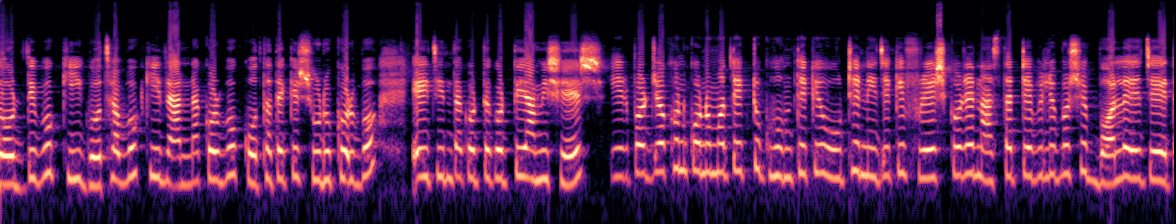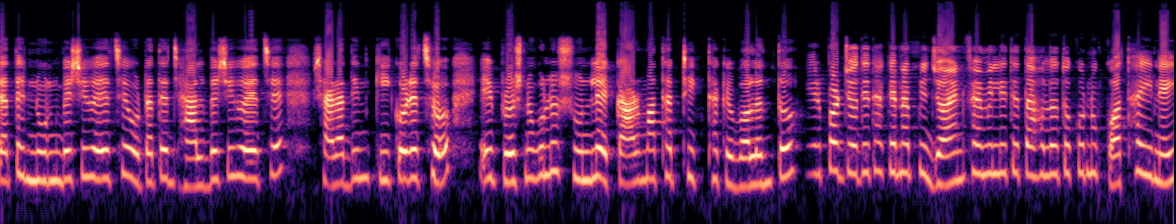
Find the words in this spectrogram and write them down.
দৌড় দিব, কি গোছাবো, কি রান্না করব, কোথা থেকে শুরু করব, এই চিন্তা করতে করতেই আমি শেষ। এরপর যখন কোনো মতে একটু ঘুম থেকে উঠে নিজেকে ফ্রেশ করে নাস্তার টেবিলে বসে বলে যে এটাতে নুন বেশি হয়েছে, ওটাতে ঝাল বেশি হয়েছে, সারাদিন কি করেছ, এই প্রশ্নগুলো শুনলে কার মাথা ঠিক থাকে বলেন তো? এরপর যদি থাকেন আপনি জয়েন্ট ফ্যামিলিতে তাহলে তো কোনো কথাই নেই।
